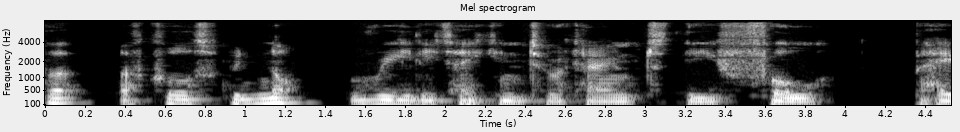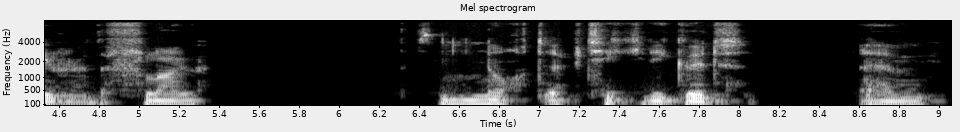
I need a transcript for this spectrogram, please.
but of course we're not really taking into account the full behavior of the flow. It's not a particularly good, um,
